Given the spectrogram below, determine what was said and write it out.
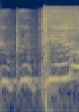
Pew pew pew.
